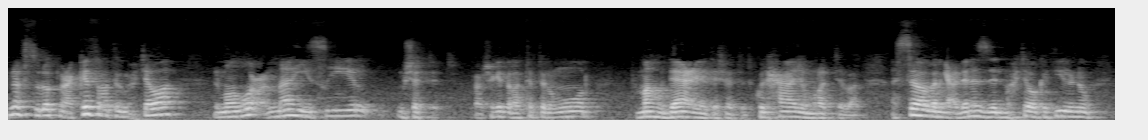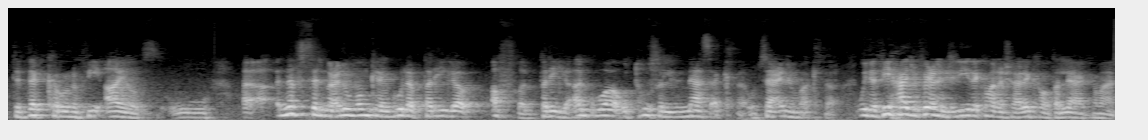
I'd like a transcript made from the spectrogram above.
في نفس الوقت مع كثرة المحتوى الموضوع ما يصير مشتت. فعشان كذا رتبت الأمور ما هو داعي للتشتت كل حاجة مرتبة. السبب أنا قاعد أنزل محتوى كثير إنه تتذكروا إنه في ايلتس ونفس المعلومة ممكن أقولها بطريقة أفضل بطريقة أقوى وتوصل للناس أكثر وتساعدهم أكثر. وإذا في حاجة فعلا جديدة كمان أشاركها وأطلعها كمان.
